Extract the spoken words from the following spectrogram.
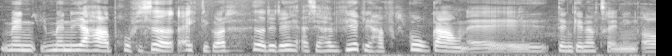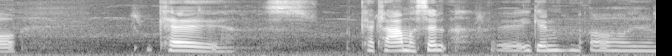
men, men jeg har profiteret rigtig godt, hedder det det. Altså jeg har virkelig haft god gavn af øh, den genoptræning, og kan, kan klare mig selv øh, igen, og øh,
